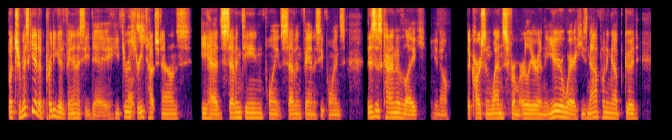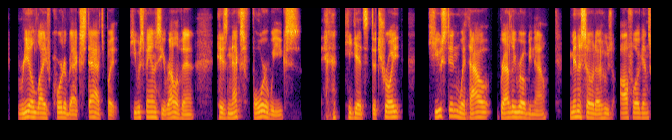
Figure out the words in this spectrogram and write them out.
but Trubisky had a pretty good fantasy day. He threw oh, three touchdowns. He had 17.7 fantasy points. This is kind of like, you know, the Carson Wentz from earlier in the year where he's not putting up good real life quarterback stats, but he was fantasy relevant. His next four weeks, he gets Detroit, Houston without Bradley Roby now, Minnesota, who's awful against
